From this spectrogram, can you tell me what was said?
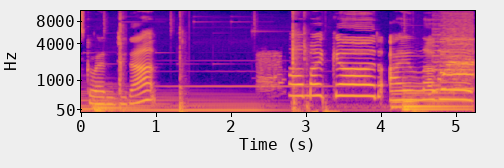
Let's go ahead and do that. Oh my god, I love it.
